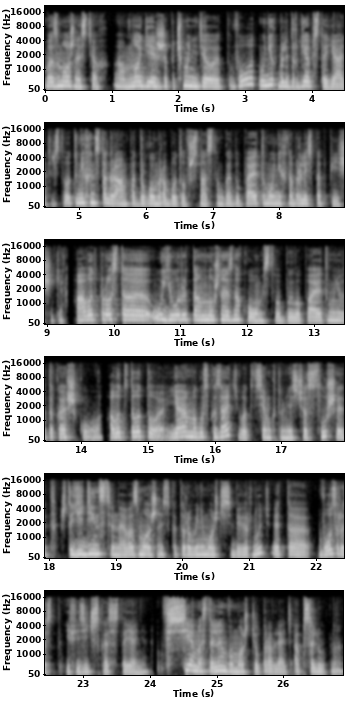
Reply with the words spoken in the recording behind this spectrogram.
возможностях. А, многие же почему не делают? Вот, у них были другие обстоятельства. Вот у них Инстаграм по-другому работал в 2016 году, поэтому у них набрались подписчики. А вот просто у Юры там нужное знакомство было, поэтому у него такая школа. А вот это вот то. Я могу сказать вот всем, кто меня сейчас слушает, что единственная возможность, которую вы не можете себе вернуть, это возраст и физическое состояние. Всем остальным вы можете управлять абсолютно.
